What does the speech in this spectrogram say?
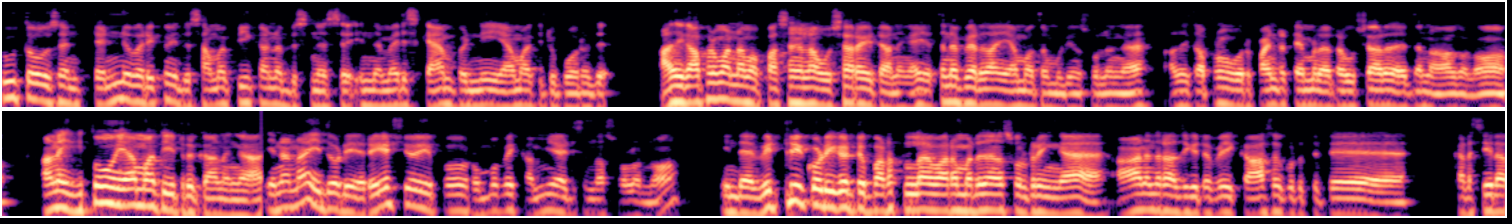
டூ தௌசண்ட் டென் வரைக்கும் இது செம பீக்கான பிசினஸ் இந்த மாதிரி ஸ்கேம் பண்ணி ஏமாத்திட்டு போறது. அதுக்கப்புறமா நம்ம பசங்க எல்லாம் உஷாராயிட்டானுங்க. எத்தனை பேர் தான் ஏமாத்த முடியும் சொல்லுங்க. அதுக்கப்புறம் ஒரு பாயிண்ட் டைம்ல உஷாரா எத்தனை ஆகணும். ஆனா இப்பவும் ஏமாத்திட்டு இருக்கானுங்க. என்னன்னா இதோடைய ரேஷியோ இப்போ ரொம்பவே கம்மியாயிடுச்சுன்னு தான் சொல்லணும். இந்த வெற்றி கொடிக்கட்டு படத்துல வர மாதிரி தான் சொல்றீங்க. ஆனந்தராஜ் கிட்ட போய் காசை கொடுத்துட்டு கடைசியில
